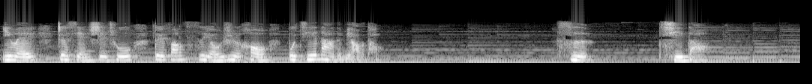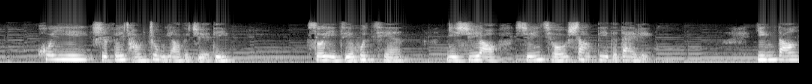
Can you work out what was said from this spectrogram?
因为这显示出对方似有日后不接纳的苗头。四，祈祷。婚姻是非常重要的决定，所以结婚前你需要寻求上帝的带领，应当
